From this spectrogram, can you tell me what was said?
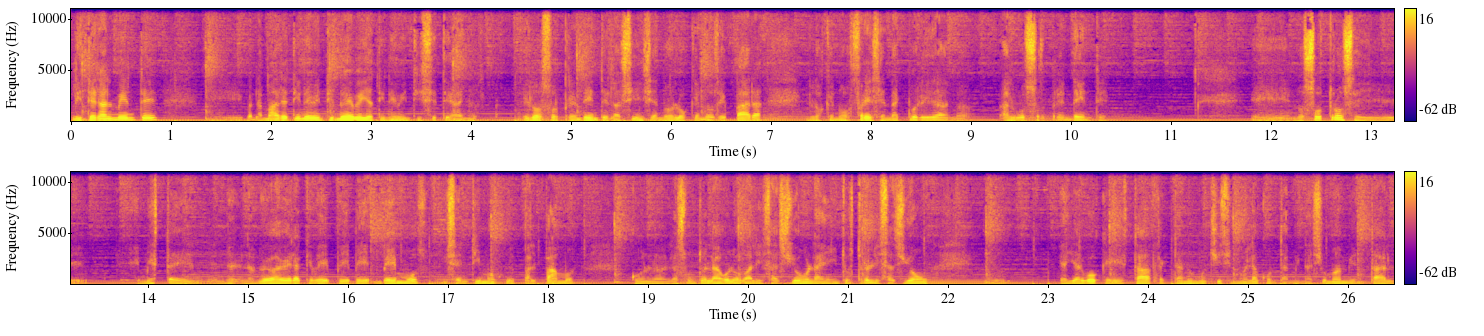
Literalmente, eh, la madre tiene 29, ella tiene 27 años es lo sorprendente la ciencia, no lo que nos depara, lo que nos ofrece en la actualidad, algo sorprendente. Eh, nosotros eh, en, esta, la nueva era que vemos y sentimos, palpamos con el asunto de la globalización, la industrialización, eh, hay algo que está afectando muchísimo, es la contaminación ambiental,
